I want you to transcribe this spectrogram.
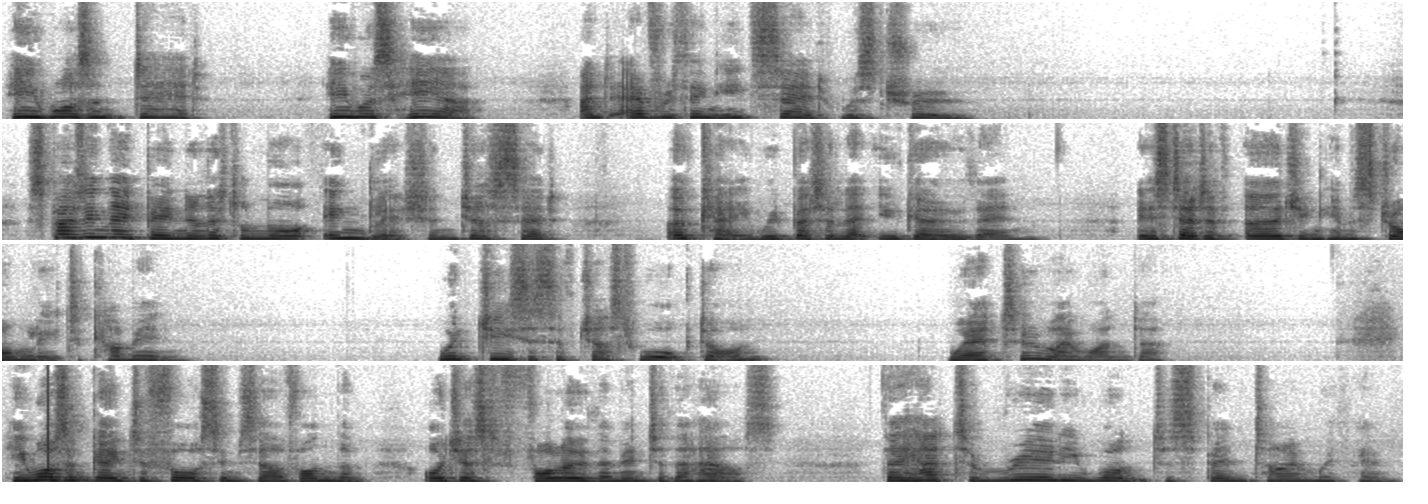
He wasn't dead. He was here, and everything he'd said was true. Supposing they'd been a little more English and just said, OK, we'd better let you go then, instead of urging him strongly to come in. Would Jesus have just walked on? Where to, I wonder? He wasn't going to force himself on them or just follow them into the house. They had to really want to spend time with him.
